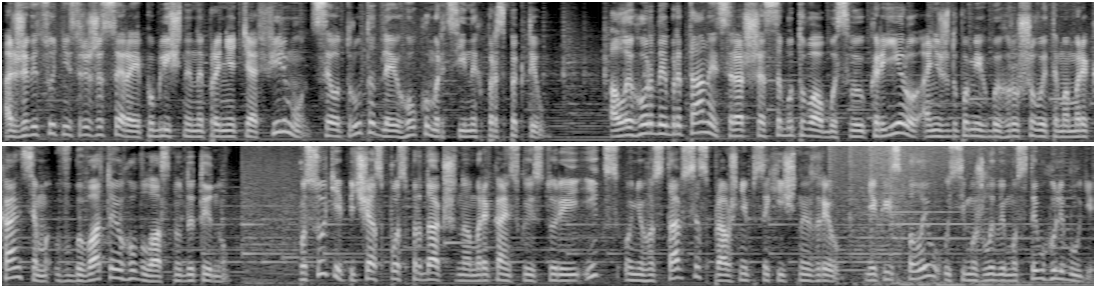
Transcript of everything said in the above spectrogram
Адже відсутність режисера і публічне неприйняття фільму це отрута для його комерційних перспектив. Але гордий британець радше саботував би свою кар'єру, аніж допоміг би грошовитим американцям вбивати його власну дитину. По суті, під час постпродакшену американської історії X у нього стався справжній психічний зрив, який спалив усі можливі мости в Голлівуді.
